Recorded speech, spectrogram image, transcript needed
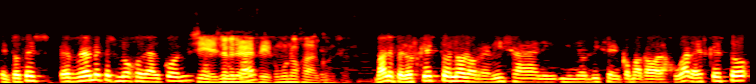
Entonces, realmente es un ojo de halcón. Sí, es lo que te voy a decir, como un ojo de halcón. sí. Vale, pero es que esto no lo revisan y, y nos dicen cómo acaba la jugada. Es que esto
